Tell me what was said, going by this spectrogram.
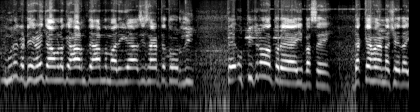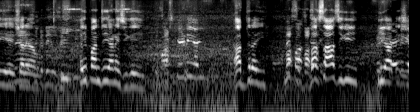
ਮੂਰੇ ਗੱਡੀਆਂ ਖੜੇ ਜਾਮ ਲੱਗੇ ਹਾਰਨ ਤੇ ਹਾਰਨ ਮਾਰੀ ਗਿਆ। ਅਸੀਂ ਸਾਈਡ ਤੇ ਤੋਰ ਲਈ। ਤੇ ਉੱਤੀ ਚੜਾਉਂਦਾ ਤੁਰਿਆ ਜੀ ਬਸ ਇਹ। ਡੱਕਿਆ ਹੋਇਆ ਨਸ਼ੇ ਦਾ ਜੀ ਇਹ ਸ਼ਰਿਆਮ। ਅਸੀਂ ਪੰਜ ਜਾਣੇ ਸੀਗੇ ਜੀ। ਬੱਸ ਕਿਹੜੀ ਆ ਜੀ? ਆਦਰ ਆ ਜੀ। ਬੱਸ ਬੱਸ ਬਸ ਆ ਸੀਗੀ ਜੀ ਪੀਆਰਟੀਸੀ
